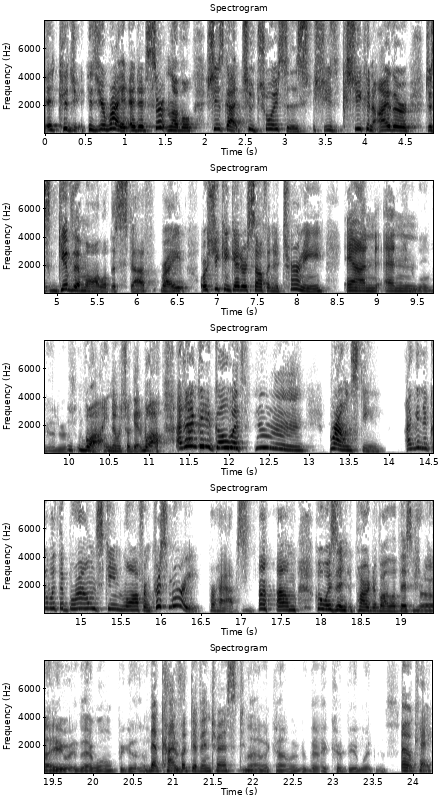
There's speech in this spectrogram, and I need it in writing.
because you're right. At a certain level, she's got two choices. She's she can either just give them all of the stuff, right, or she can get herself an attorney and She and will get her. well, I know she'll get. Well, and I'm going to go with hmm Brownstein. I'm going to go with the Brownstein law firm, Chris Murray, perhaps, um, who was in part of all of this. No, he, they won't because of That conflict of interest. Not a conflict. They could be a witness. Okay,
